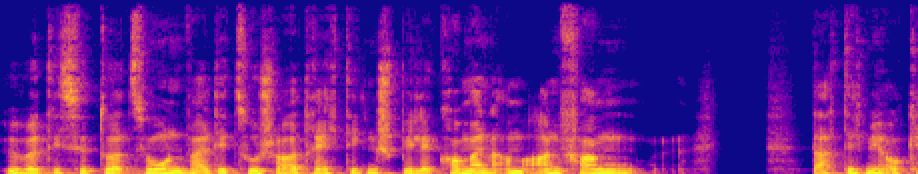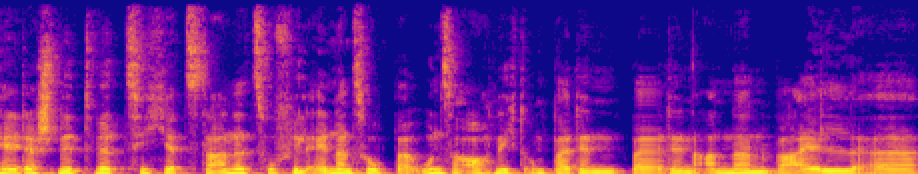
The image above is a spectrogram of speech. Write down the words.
über die Situation, weil die zuschauerträchtigen Spiele kommen. Am Anfang dachte ich mir, okay, der Schnitt wird sich jetzt da nicht so viel ändern, so bei uns auch nicht und bei den, bei den anderen, weil äh,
